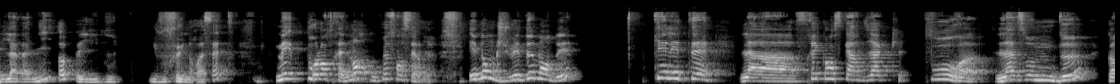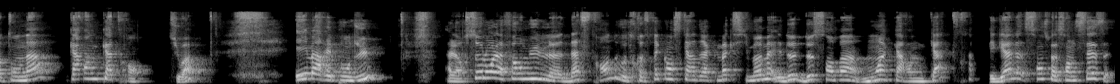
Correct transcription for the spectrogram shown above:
de la vanille. Hop, et il vous, il vous fait une recette. Mais pour l'entraînement, on peut s'en servir. Et donc, je lui ai demandé quelle était la fréquence cardiaque pour la zone 2 quand on a 44 ans, tu vois Et il m'a répondu, alors selon la formule d'Astrand, votre fréquence cardiaque maximum est de 220 moins 44 égale 176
